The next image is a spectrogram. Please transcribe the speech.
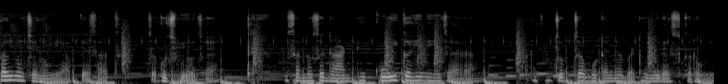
कल मैं चलूँगी आपके साथ, चाहे कुछ भी हो जाए। तो सर ने उसे डांट दी, कोई कहीं नहीं जा रहा। अरे तुम चुपचाप होटल में बैठोगी रेस्ट करोगी।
